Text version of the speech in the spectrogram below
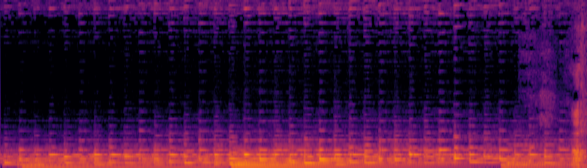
好，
